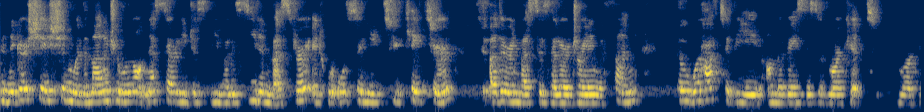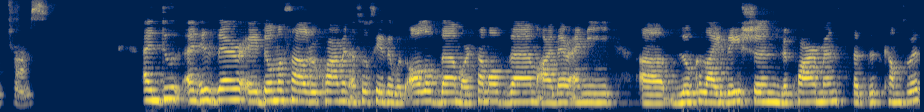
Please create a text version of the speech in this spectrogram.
the negotiation with the manager will not necessarily just be with a seed investor. It will also need to cater to other investors that are joining the fund. So will have to be on the basis of market market terms. And do and is there a domicile requirement associated with all of them or some of them? Are there any uh, localization requirements that this comes with?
